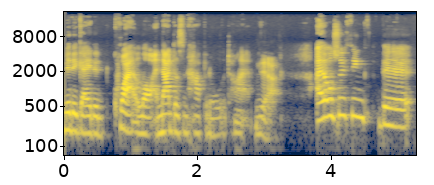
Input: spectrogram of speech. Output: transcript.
mitigated quite a lot, and that doesn't happen all the time. yeah. I also think that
